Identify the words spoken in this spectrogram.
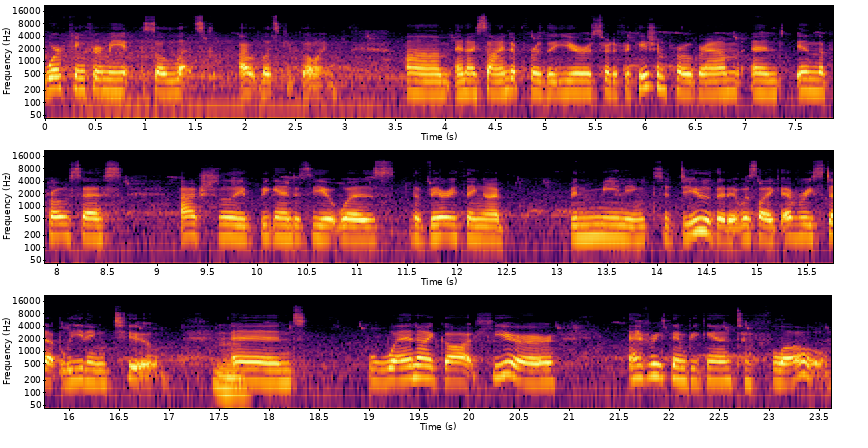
working for me, so let's let's keep going. Um, and I signed up for the year certification program, and in the process, actually began to see it was the very thing I've been meaning to do. That it was like every step leading to, mm. and when I got here, everything began to flow.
